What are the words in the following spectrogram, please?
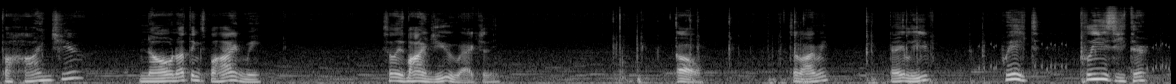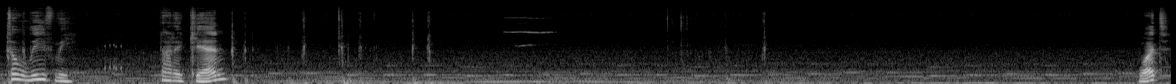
behind you? No, nothing's behind me. Something's behind you, actually. Oh. Is behind me? Can I leave? Wait! Please, Ether! Don't leave me! Not again? What?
